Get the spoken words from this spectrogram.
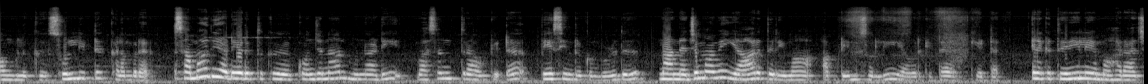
அவங்களுக்கு சொல்லிட்டு கிளம்புறார். சமாதி அடையறதுக்கு கொஞ்ச நாள் முன்னாடி வசந்த் ராவ் கிட்ட பேசின்னு இருக்கும் பொழுது நான் நிஜமாவே யார் தெரியுமா அப்படின்னு சொல்லி அவர்கிட்ட கேட்டேன். எனக்கு தெரியலையே மகாராஜ்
